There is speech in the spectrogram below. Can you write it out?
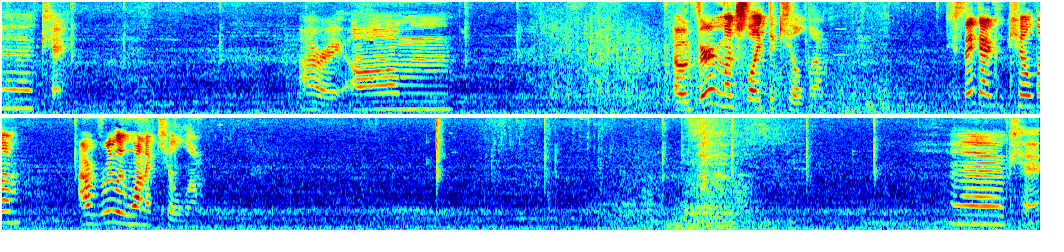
Okay. Alright, um... I would very much like to kill them. Do you think I could kill them? I really want to kill them. Okay.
